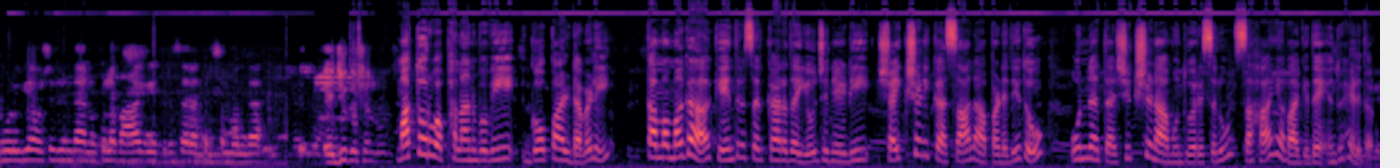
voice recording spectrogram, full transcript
ಗುಳಿಗೆ ಔಷಧದಿಂದ ಅನುಕೂಲ ಭಾಳ ಆಗೈತ್ರಿ ಸರ್ ಅದ್ರ ಸಂಬಂಧ. ಮತ್ತೋರ್ವ ಫಲಾನುಭವಿ ಗೋಪಾಲ್ ಡವಳಿ ತಮ್ಮ ಮಗ ಕೇಂದ್ರ ಸರ್ಕಾರದ ಯೋಜನೆಯಡಿ ಶೈಕ್ಷಣಿಕ ಸಾಲ ಪಡೆದಿದ್ದು ಉನ್ನತ ಶಿಕ್ಷಣ ಮುಂದುವರೆಸಲು ಸಹಾಯವಾಗಿದೆ ಎಂದು ಹೇಳಿದರು.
